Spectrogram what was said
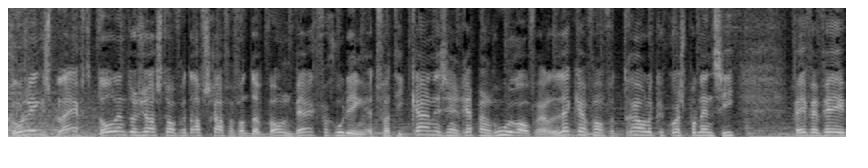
GroenLinks blijft dol enthousiast over het afschaffen van de woon-werkvergoeding. Het Vaticaan is in rep en roer over lekker van vertrouwelijke correspondentie. PVV,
